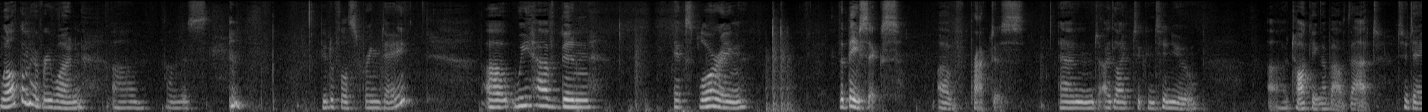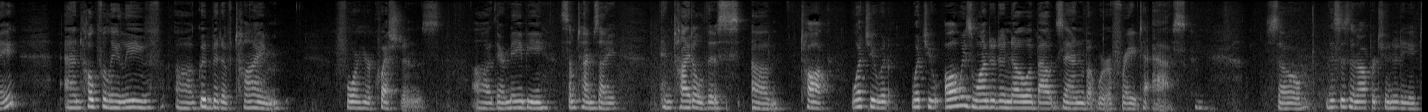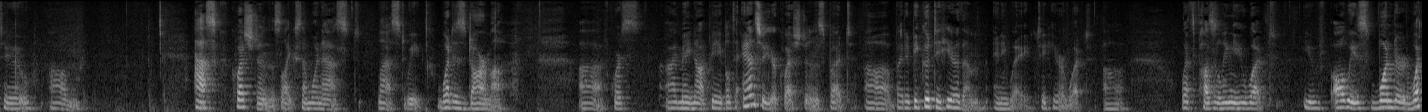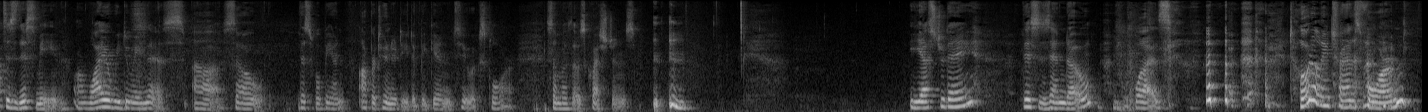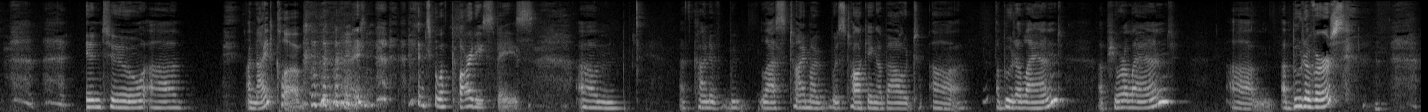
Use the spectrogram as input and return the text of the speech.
welcome everyone um, on this beautiful spring day. Uh, we have been exploring the basics of practice, and I'd like to continue uh, talking about that today and hopefully leave a good bit of time for your questions. Uh, there may be, sometimes I entitle this um, talk, What You Would what you always wanted to know about Zen but were afraid to ask. So, this is an opportunity to um, ask questions like someone asked last week What is Dharma? Uh, of course, I may not be able to answer your questions, but, uh, but it'd be good to hear them anyway, to hear what, uh, what's puzzling you, what you've always wondered what does this mean? Or why are we doing this? Uh, so this will be an opportunity to begin to explore some of those questions. Yesterday this zendo was totally transformed into uh, a nightclub right into a party space. Um, that's kind of we, last time I was talking about uh, a Buddha land, a pure land, um, a Buddha verse.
